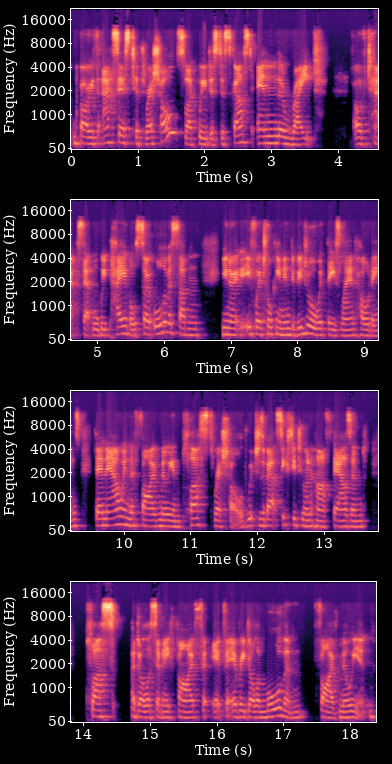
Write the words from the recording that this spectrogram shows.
both access to thresholds, like we just discussed, and the rate of tax that will be payable. So all of a sudden, you know, if we're talking individual with these land holdings, they're now in the 5 million plus threshold, which is about 62,500 plus a dollar 75 for, for every dollar more than 5 million.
